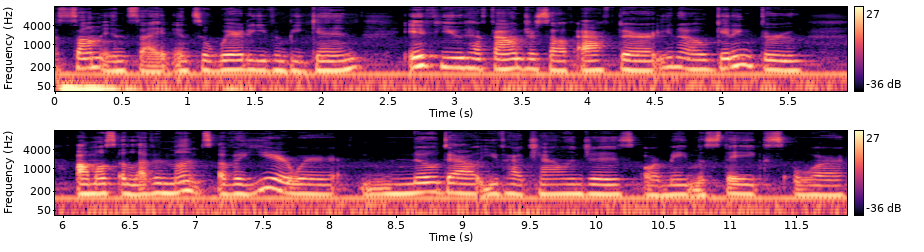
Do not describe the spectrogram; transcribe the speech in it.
some insight into where to even begin. If you have found yourself after, you know, getting through almost 11 months of a year where no doubt you've had challenges or made mistakes or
